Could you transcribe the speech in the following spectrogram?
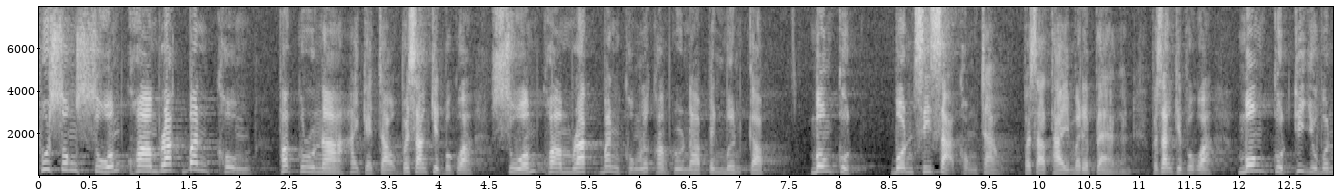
ผู้ทรงสวมความรักมั่นคง พระกรุณาให้แก่เจ้าภาษาอังกฤษบอกว่า สวมความรักมั่นคง และความกรุณาเป็นเหมือนกับมงกุฎบนศีรษะของเจ้า ภาษาไทยไม่ได้แปลงั้น ภาษาอังกฤษบอกว่า มงกุฎที่อยู่บน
